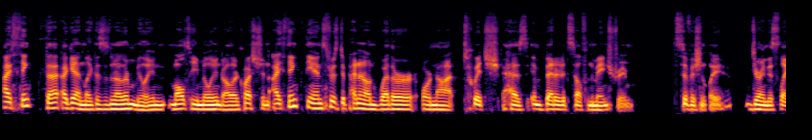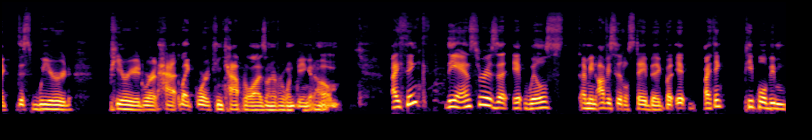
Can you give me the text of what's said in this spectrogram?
I think that again, like this is another million, multi-million dollar question. I think the answer is dependent on whether or not Twitch has embedded itself in the mainstream sufficiently during this like this weird period where it had like where it can capitalize on everyone being at home. I think the answer is that it will. I mean, obviously it'll stay big, but it. I think people will be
